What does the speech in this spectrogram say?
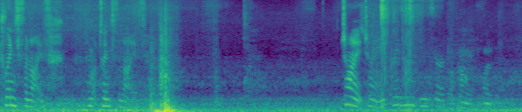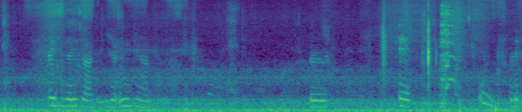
Twins for life. Come on, twins for life. Charlie, Charlie, you play these in circles. Places in circles. You don't need to have. Mm. Eh. Ooh, lift.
